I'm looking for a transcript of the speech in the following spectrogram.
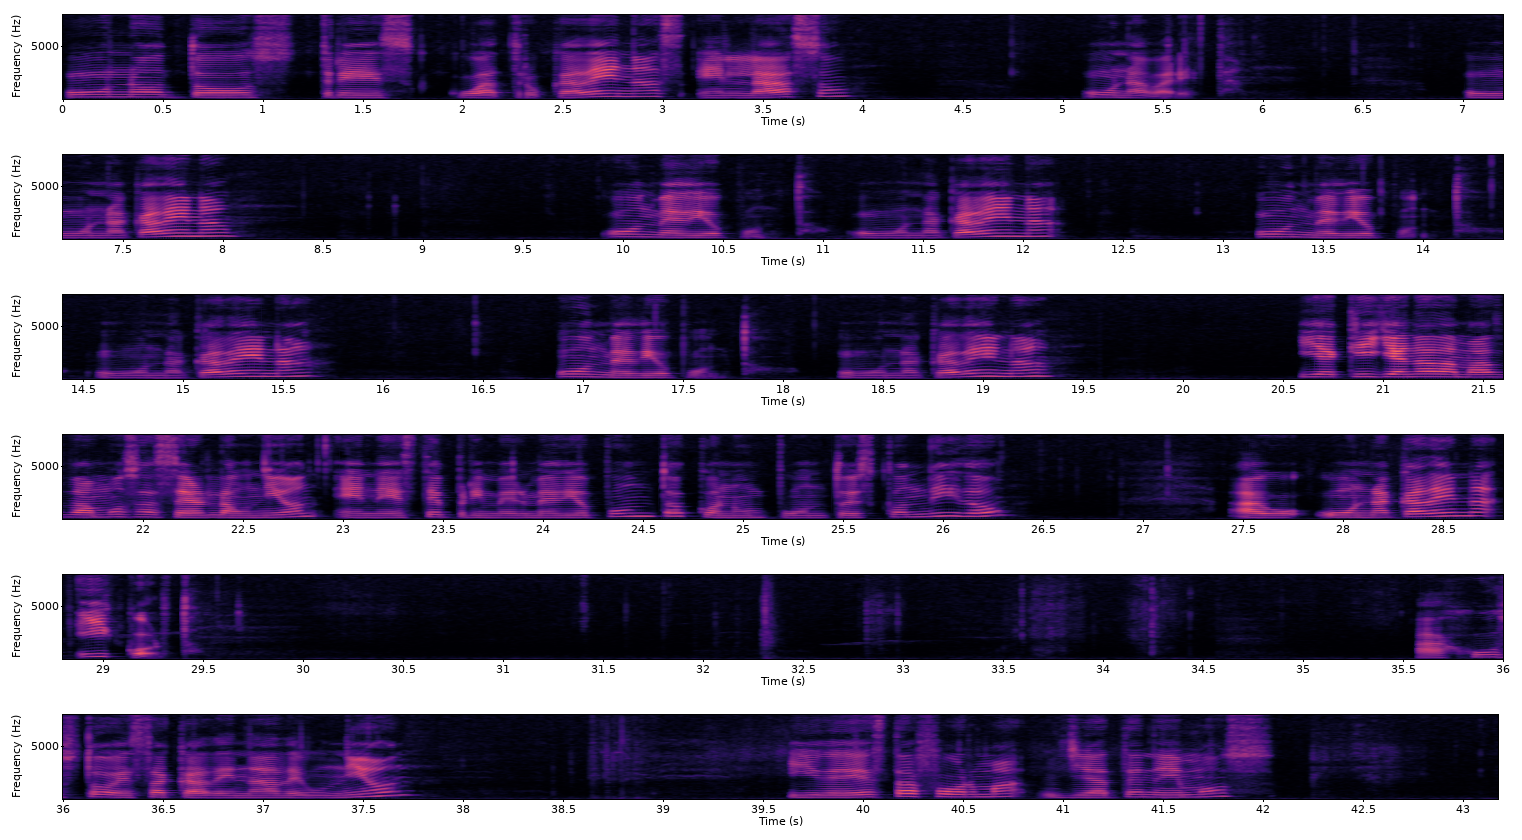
1, 2, 3, 4 cadenas, enlazo, una vareta, una cadena, un medio punto, una cadena, un medio punto, una cadena, un medio punto, una cadena. Y aquí ya nada más vamos a hacer la unión en este primer medio punto con un punto escondido. Hago una cadena y corto. Ajusto esa cadena de unión y de esta forma ya tenemos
